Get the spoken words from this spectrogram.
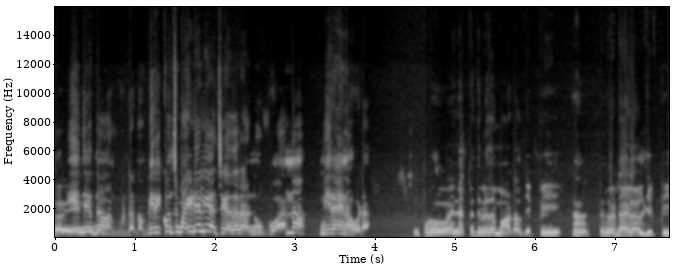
సరే, ఏం చేద్దాం? అనుకుంటాను మీరు కొంచెం ఐడియా ఇవ్వచ్చు కదరా నువ్వు అన్న మీరైనా కూడా. ఇప్పుడు ఆయన పెద్ద పెద్ద మాటలు చెప్పి పెద్ద పెద్ద డైలాగులు చెప్పి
